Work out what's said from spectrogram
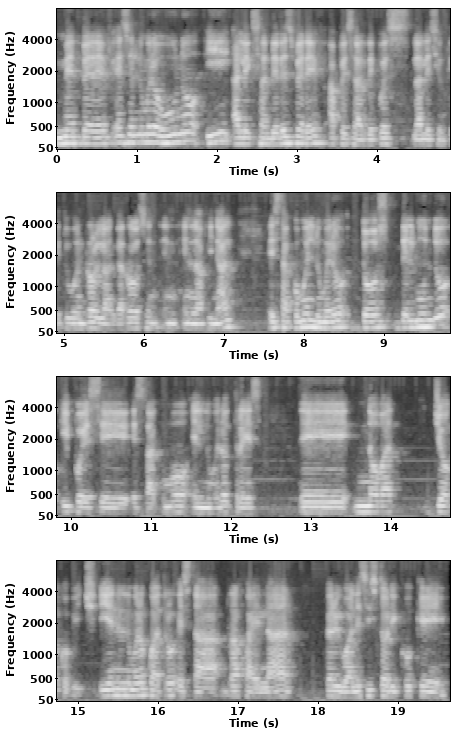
Medvedev es el número uno y Alexander Zverev, a pesar de pues la lesión que tuvo en Roland Garros en, en- en la final, está como el número dos del mundo y pues eh, está como el número tres eh, Novak Djokovic y en el número cuatro está Rafael Nadal. Pero igual es histórico que,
